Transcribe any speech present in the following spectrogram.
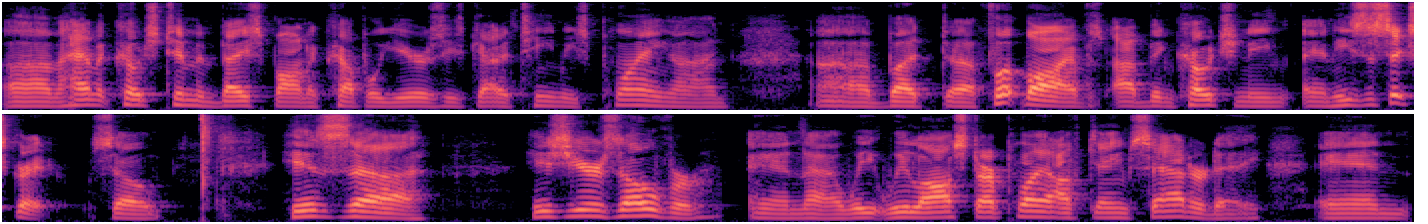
Um, I haven't coached him in baseball in a couple years. He's got a team he's playing on. Uh, but uh, football, I've, I've been coaching him, and he's a sixth grader. So his uh, his year's over, and uh, we we lost our playoff game Saturday, and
